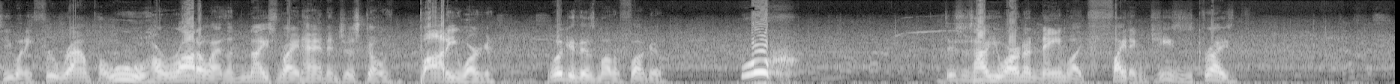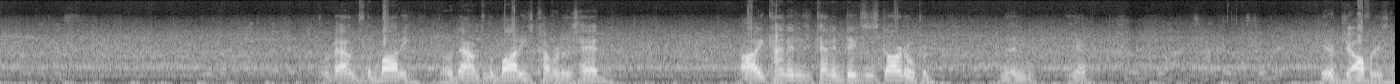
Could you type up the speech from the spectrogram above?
See when he threw round ooh, Harada has a nice right hand and just goes body working. Look at this motherfucker. Woo! This is how you earn a name like fighting. Jesus Christ. Down to the body. Go down to the body. He's covering his head. Uh, he kind of he kind of digs his guard open, and then yep. You know Jofre's in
